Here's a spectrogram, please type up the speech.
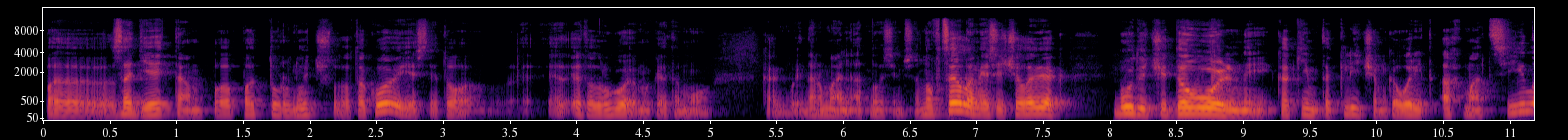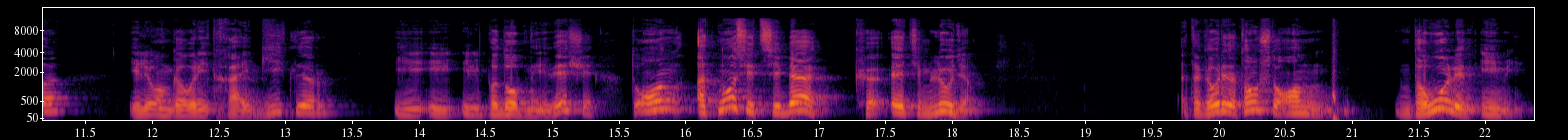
по, задеть, там, по, подтурнуть, что-то такое, если то э, это другое, мы к этому как бы нормально относимся. Но в целом, если человек, будучи довольный каким-то кличем, говорит Ахмад Сила, или он говорит Хай Гитлер, и, и, или подобные вещи, то он относит себя к этим людям. Это говорит о том, что он доволен ими.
